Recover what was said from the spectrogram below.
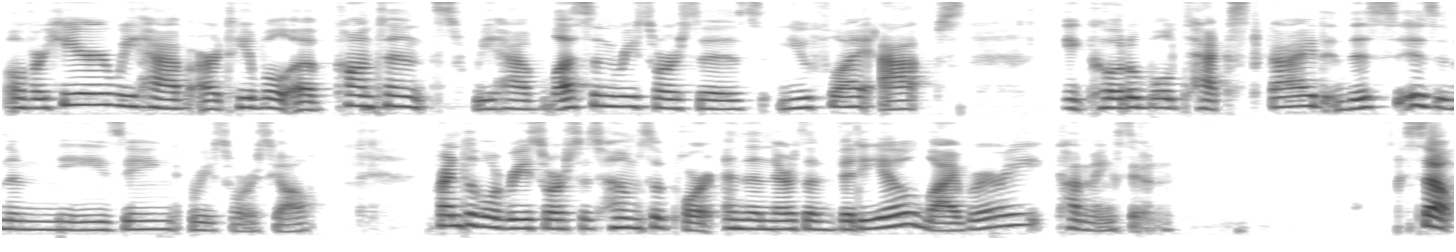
over here, we have our table of contents. We have lesson resources, UFLI apps, Decodable Text Guide. This is an amazing resource, y'all. Printable resources, home support, and then there's a video library coming soon. So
